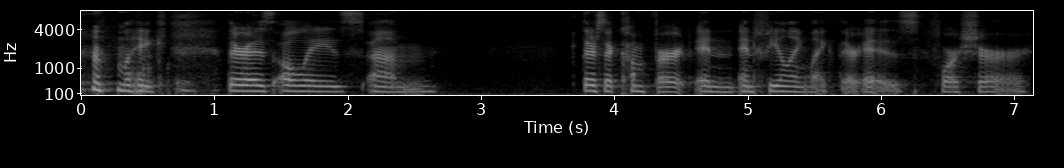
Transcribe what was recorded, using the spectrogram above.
like there is always um there's a comfort in in feeling like there is for sure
